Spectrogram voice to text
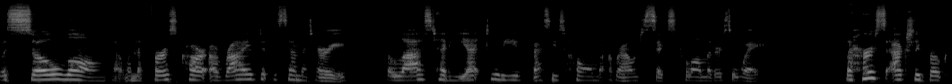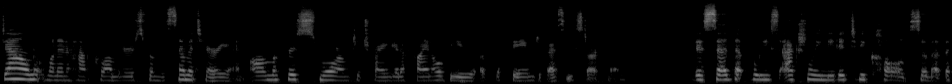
was so long that when the first car arrived at the cemetery, the last had yet to leave Bessie's home around six kilometers away. The hearse actually broke down one and a half kilometers from the cemetery, and onlookers swarmed to try and get a final view of the famed Bessie Starkman. It is said that police actually needed to be called so that the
